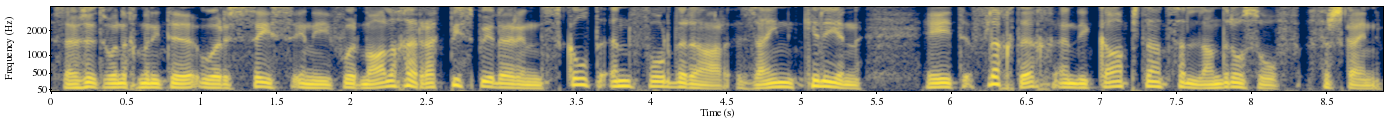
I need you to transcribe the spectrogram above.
Sy is 20 minute oor 6 en die voormalige rugbyspeler en skuldinvorderaar, Zain Killian, het vlugtig in die Kaapstad se Landdroshof verskyn.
